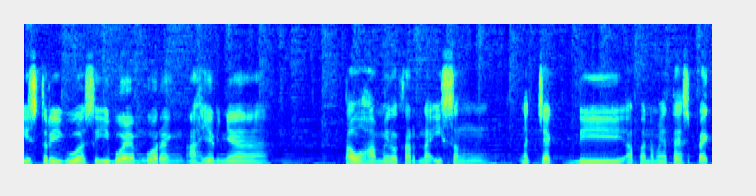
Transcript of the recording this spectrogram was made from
istri gue si ibu ayam goreng akhirnya tahu hamil karena iseng ngecek di apa namanya test pack.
